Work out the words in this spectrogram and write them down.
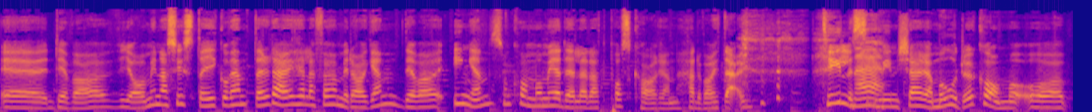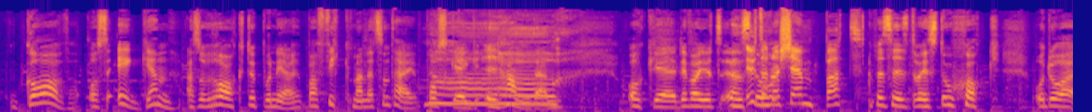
Eh, det var, jag och mina systrar gick och väntade där hela förmiddagen. Det var ingen som kom och meddelade att påskharen hade varit där. Tills Nej. min kära moder kom och, och gav oss äggen, alltså rakt upp och ner. Bara fick man ett sånt här påskägg i handen. Och eh, det var ju en stor... Utan att ha kämpat. Precis, det var en stor chock. Och då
